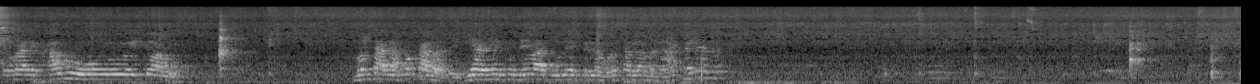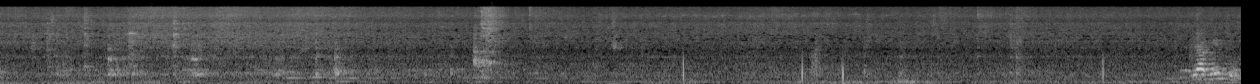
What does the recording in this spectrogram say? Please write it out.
તમારે ખાવું હોય તો આવું મસાલા પકાવવા દે જ્યાં હોય તો દેવાતું ને પેલા મસાલામાં નાખે ને ત્યાં મીઠું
